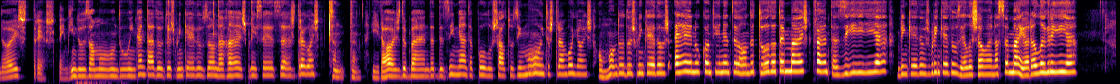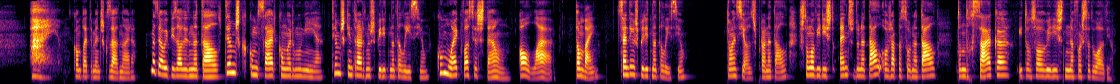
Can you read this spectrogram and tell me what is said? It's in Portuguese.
dois, três. Bem-vindos ao mundo encantado dos brinquedos, onde há reis, princesas, dragões, tum, tum, heróis de banda desenhada, pulos, saltos e muitos trambolhões. O mundo dos brinquedos é no continente onde tudo tem mais fantasia. Brinquedos, brinquedos, eles são a nossa maior alegria. Ai, completamente escusado, não era? Mas é o episódio de Natal, temos que começar com harmonia, temos que entrar no espírito natalício. Como é que vocês estão? Olá! Estão bem? Sentem o espírito natalício? Estão ansiosos para o Natal? Estão a ouvir isto antes do Natal ou já passou o Natal? Estão de ressaca e estão só a ouvir isto na força do ódio?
